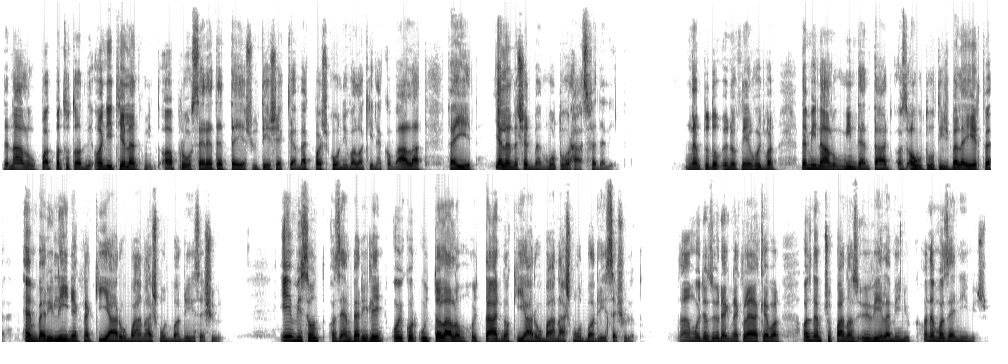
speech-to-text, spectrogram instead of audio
de nálunk patpatot adni annyit jelent, mint apró, szeretetteljes ütésekkel megpaskolni valakinek a vállát, fejét, jelen esetben motorház fedelét. Nem tudom önöknél, hogy van, de mi nálunk minden tárgy, az autót is beleértve, emberi lényeknek kijáró bánásmódban részesül. Én viszont, az emberi lény, olykor úgy találom, hogy tárgynak kijáró bánásmódban részesülök. Ám, hogy az öregnek lelke van, az nem csupán az ő véleményük, hanem az enyém is.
